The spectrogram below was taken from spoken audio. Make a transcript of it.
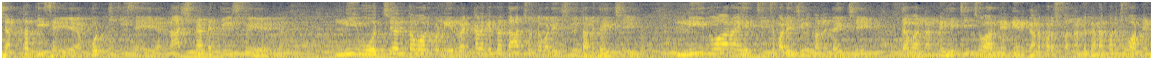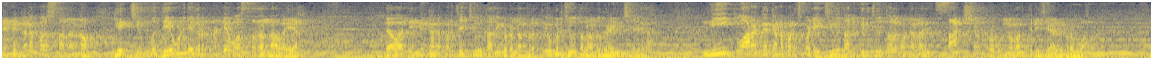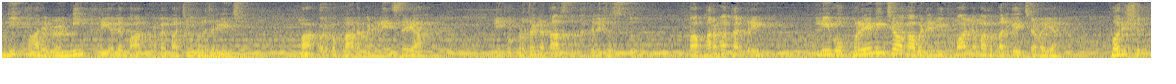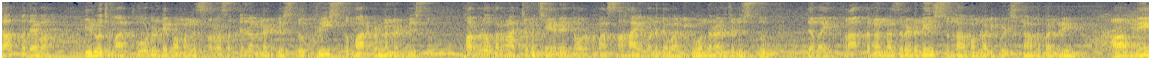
చెత్త తీసేయ పొట్టు తీసేయ నాశనాన్ని తీసివేయ నీ వచ్చేంత వరకు నీ రెక్కల కింద దాచుండబడే జీవితాన్ని దయచేయి. నీ ద్వారా హెచ్చించబడే జీవితాన్ని దయచేయి. దేవా నన్ను హెచ్చించే వారిని నేను గణపరుస్తాను. నన్ను గణపరచు వారిని నేను గణపరుస్తానన్నావు. హెచ్చింపు దేవుని దగ్గర నుండే వస్తుందన్నావయ్యా. దేవా నిన్ను గణపరిచే జీవితాలు ఇక్కడ ఉన్న ప్రతి ఒక్కరి జీవితాలను అనుగ్రహించేయ నీ ద్వారంగా గణపరచబడే జీవితాలు వీరి జీవితాలు ఉండాలి సాక్ష్యం రూపంగా వారు తెలియజేయాలి ప్రభు నీ కార్యంలో నీ క్రియలు మాత్రమే మా జీవితంలో జరిగించి. మా కొరకు ప్రాణం పెట్టిన ఏసయ్యా నీకు కృతజ్ఞతాస్తుతులు తెలియజేస్తూ మా పరమ తండ్రి నీవు ప్రేమించావు కాబట్టి నీ కుమారుని మాకు బలిగా ఇచ్చావయ్యా. పరిశుద్ధాత్మదేవ ఈరోజు మా తోడుండి మమ్మల్ని సర్వసత్యంలోకి నడిపిస్తూ క్రీస్తు మార్గంలో నడిపిస్తూ పరలోక రాజ్యం చేరేంత వరకు మా సహాయం ఉండదేవా నీకు వందనాలు చెల్లిస్తూ దేవ ఈ ప్రార్థన నజరడనేస్తున్నామంలో అడిగి విడిచినాము తండ్రి. ఆమె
